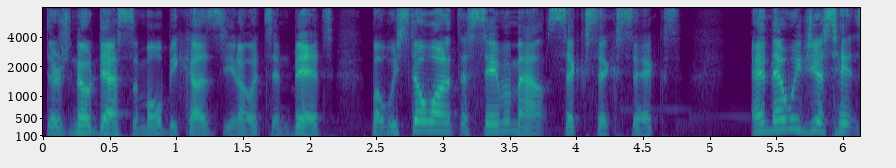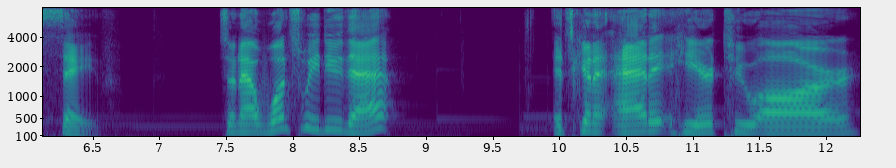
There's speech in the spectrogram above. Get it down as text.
there's no decimal because, you know, it's in bits, but we still want it the same amount, 666. And then we just hit save. So now once we do that, it's going to add it here to our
